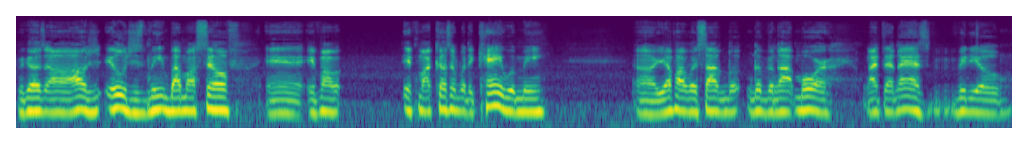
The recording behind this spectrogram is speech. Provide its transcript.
because uh, I was it was just me by myself. And if my if my cousin would have came with me, uh, y'all probably would have saw a lot more. Like that last video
